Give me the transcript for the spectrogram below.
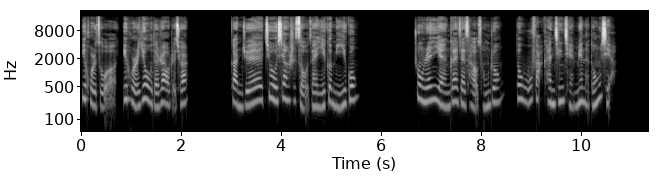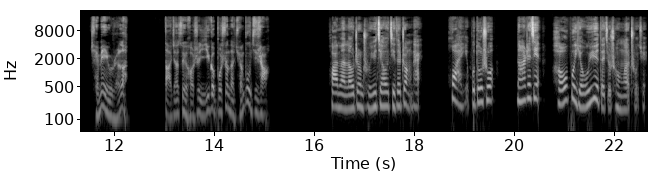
一会儿左一会儿右的绕着圈感觉就像是走在一个迷宫，众人掩盖在草丛中，都无法看清前面的东西啊！前面有人了，大家最好是一个不剩的全部击杀。花满楼正处于焦急的状态，话也不多说，拿着剑毫不犹豫的就冲了出去。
